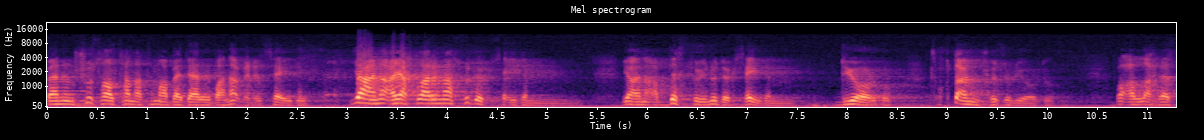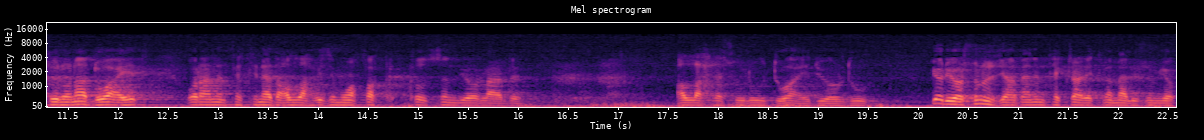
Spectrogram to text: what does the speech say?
benim şu saltanatıma bedel bana verilseydi. Yani ayaklarına su dökseydim. Yani abdest suyunu dökseydim diyordu. Çoktan çözülüyordu. Ve Allah Resulüne dua et. Oranın fethine de Allah bizi muvaffak kılsın diyorlardı. Allah Resulü dua ediyordu. Görüyorsunuz ya benim tekrar etmeme lüzum yok.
